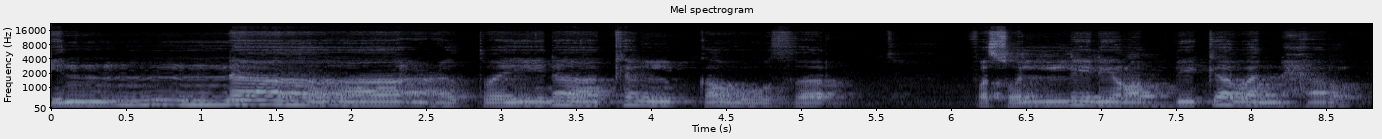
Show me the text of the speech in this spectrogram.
إنا أعطيناك الكوثر. فصل لربك وانحر.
